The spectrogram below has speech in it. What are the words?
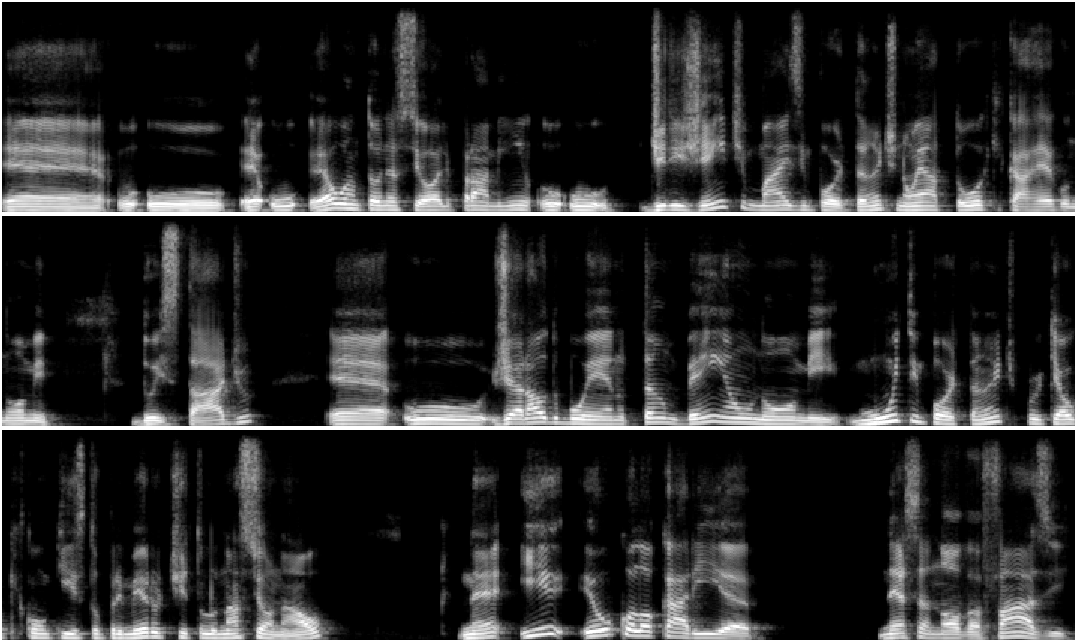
É o, o, é, o, é o Antônio Ascioli, para mim, o, o, dirigente mais importante, não é à toa que carrega o nome do estádio. É, o Geraldo Bueno também é um nome muito importante, porque é o que conquista o primeiro título nacional. Né? E eu colocaria nessa nova fase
